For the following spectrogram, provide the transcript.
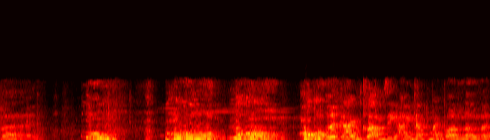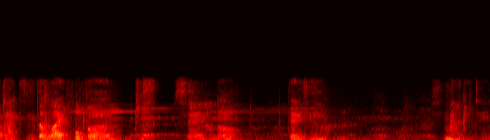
bud. Look, I'm clumsy. I knocked my bottle over. That's a delightful bud. Just saying hello. Daisy. You seem agitated.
